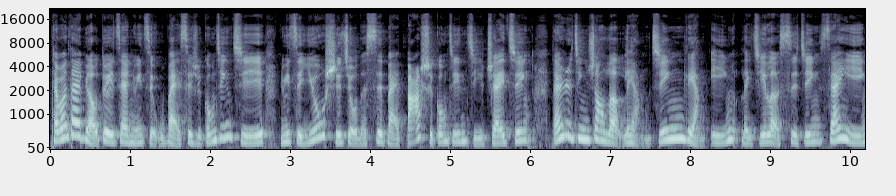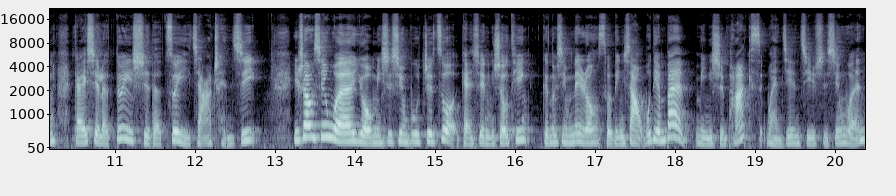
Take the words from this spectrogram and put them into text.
台湾代表队在女子五百四十公斤级、女子 U 十九的四百八十公斤级摘金，单日进账了两金两银，累积了四金三银，改写了队史的最佳成绩。以上新闻由民事新闻部制作，感谢您收听。更多新闻内容锁定下午五点半《民事 Parks 晚间即时新闻》。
